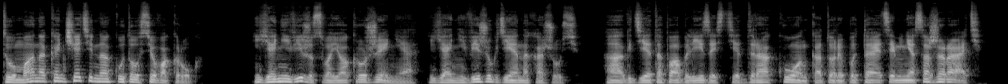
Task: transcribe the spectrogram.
Туман окончательно окутал все вокруг. Я не вижу свое окружение, я не вижу, где я нахожусь. А где-то поблизости дракон, который пытается меня сожрать.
